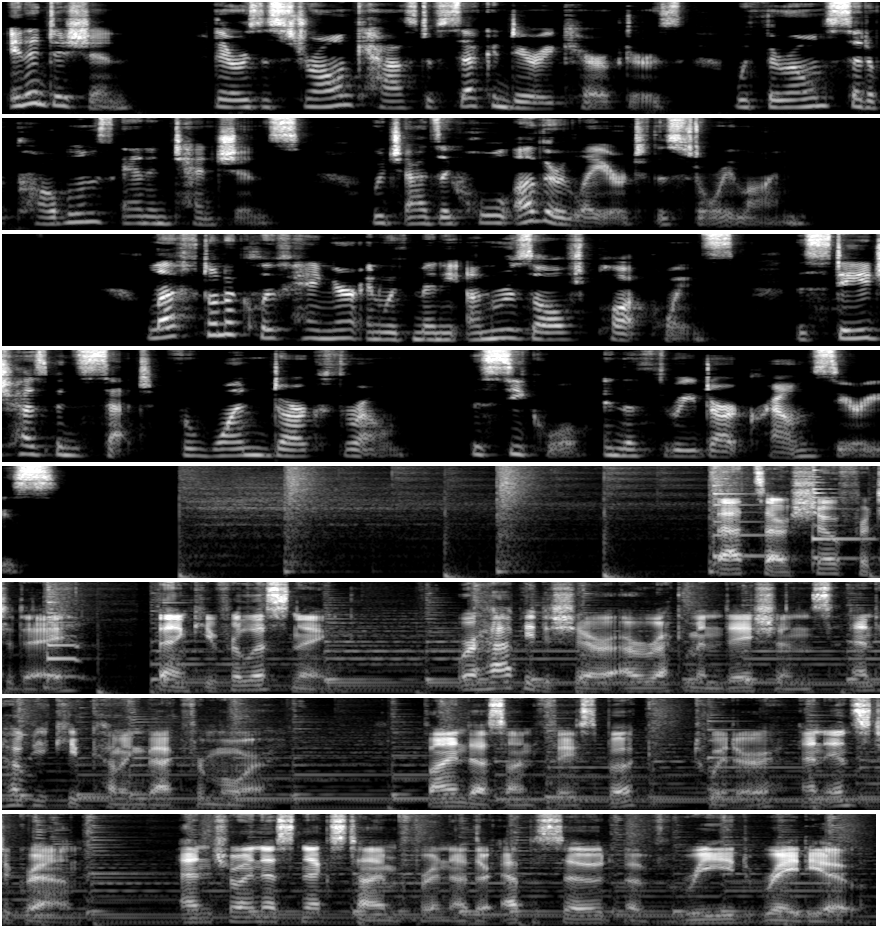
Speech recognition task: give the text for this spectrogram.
In addition, there is a strong cast of secondary characters with their own set of problems and intentions, which adds a whole other layer to the storyline. Left on a cliffhanger and with many unresolved plot points, the stage has been set for One Dark Throne, the sequel in the Three Dark Crowns series. That's our show for today. Thank you for listening. We're happy to share our recommendations and hope you keep coming back for more. Find us on Facebook, Twitter, and Instagram. And join us next time for another episode of Read Radio.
